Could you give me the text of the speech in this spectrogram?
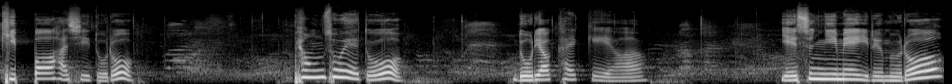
기뻐하시도록 평소에도 노력할게요. 예수님의 이름으로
